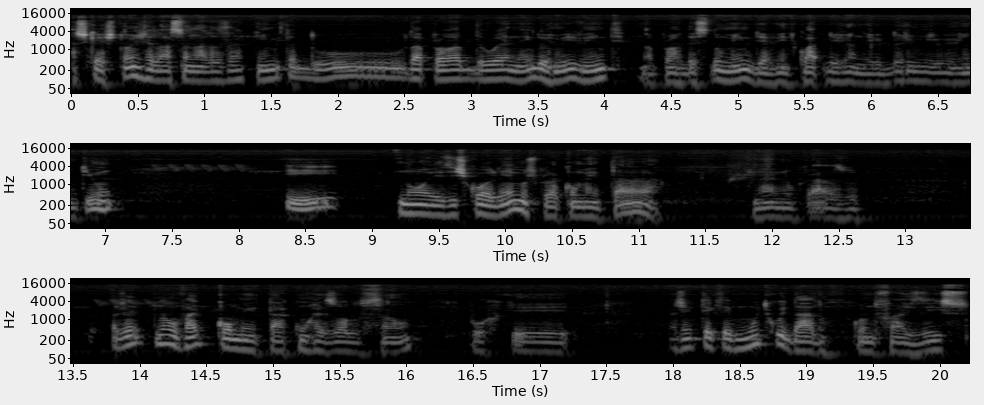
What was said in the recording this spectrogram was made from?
as questões relacionadas à química do, da prova do Enem 2020, na prova desse domingo, dia 24 de janeiro de 2021. E nós escolhemos para comentar, né, no caso, a gente não vai comentar com resolução, porque a gente tem que ter muito cuidado quando faz isso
